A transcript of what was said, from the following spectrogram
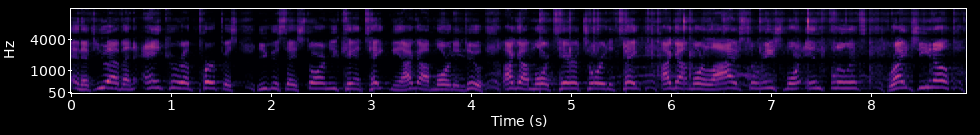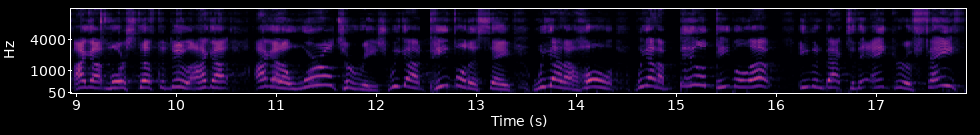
And if you have an anchor of purpose, you can say, Storm, you can't take me. I got more to do. I got more territory to take. I got more lives to reach, more influence. Right, Gino? I got more stuff to do. I got I got a world to reach. We got people to save. We got a whole, we got to build people up, even back to the anchor of faith.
